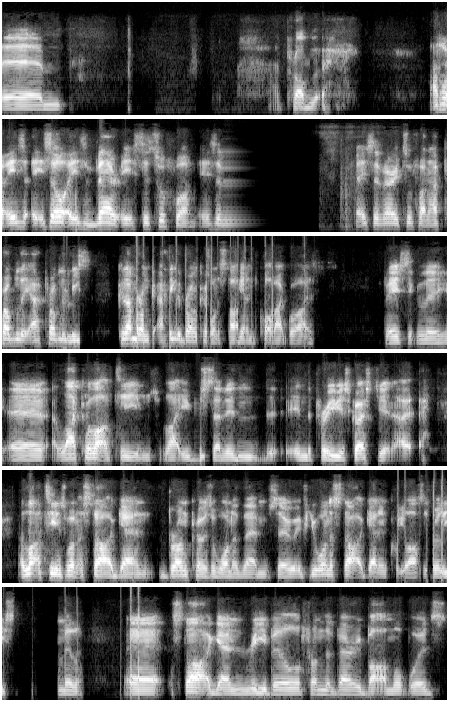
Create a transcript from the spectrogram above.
Um, probably, I don't. It's it's all. It's very. It's a tough one. It's a. It's a very tough one. I probably. I probably because I'm. wrong. I think the Broncos want to start again quarterback wise. Basically, uh, like a lot of teams, like you just said in the, in the previous question, I, a lot of teams want to start again. Broncos are one of them. So if you want to start again and cut your losses, release Miller. Uh, start again, rebuild from the very bottom upwards.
